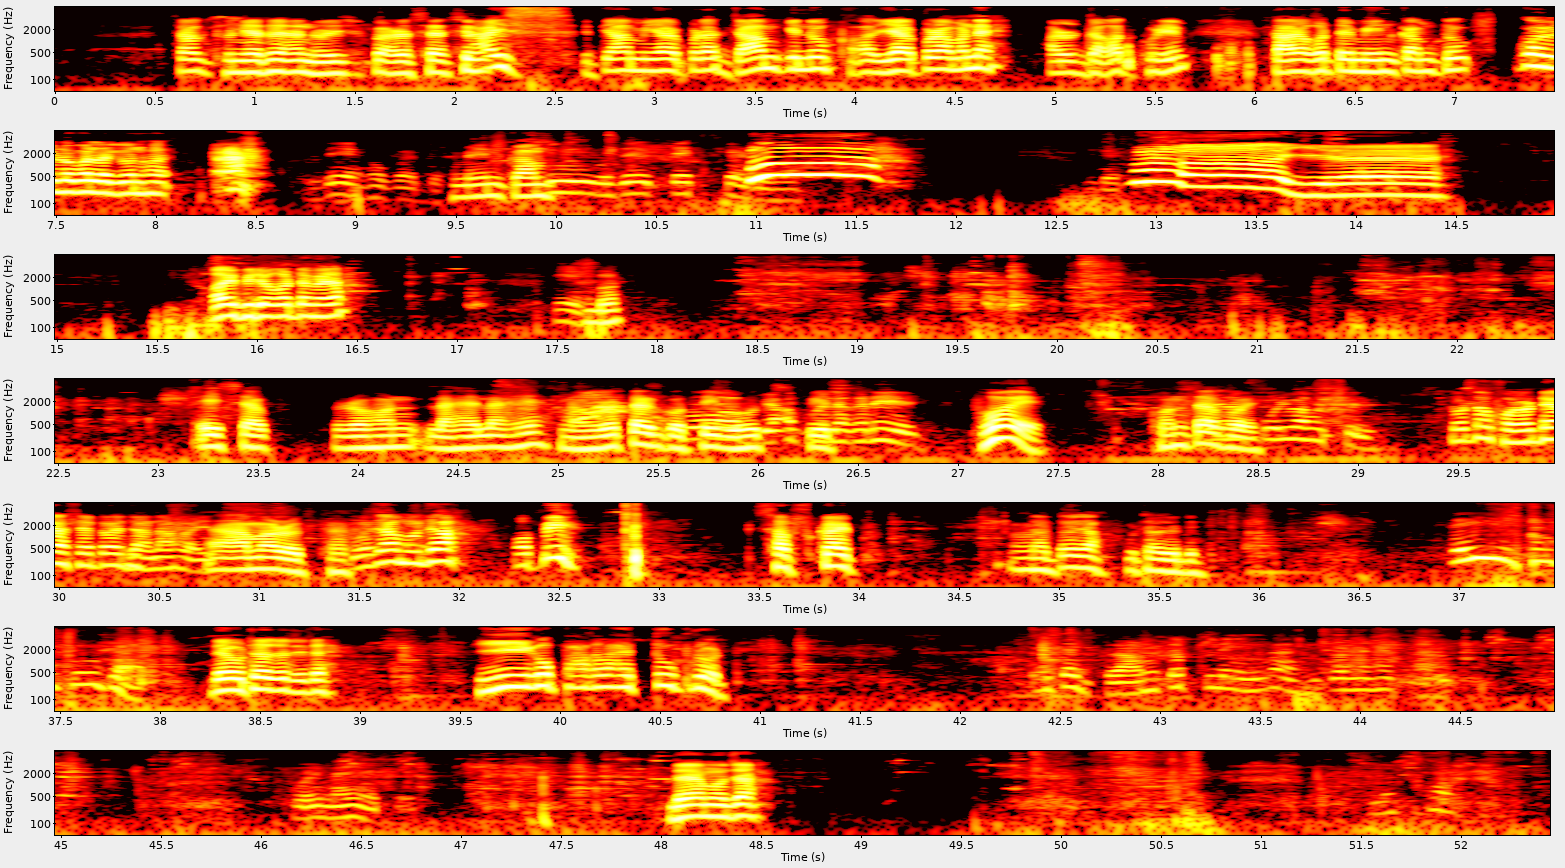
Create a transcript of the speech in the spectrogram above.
চাওক ধুনীয়া ধুনীয়া নদী পাৰ আছে। আইচ এতিয়া আমি ইয়াৰ পৰা যাম কিন্তু ইয়াৰ পৰা মানে আৰু জেগাত ঘূৰিম। তাৰ আগতে মেইন কামটো কৰি ল'ব লাগিব নহয়। মেইন কাম। ঐ ভিডিঅ' কৰতে মেৰা এই চাওক ৰহন লাহে লাহে নম্ৰতাৰ গতি বহুত স্পীড ভয় ঘণ্টা ভয়। তোৰতো ঘৰতে আছে তই জানা হয়। আমাৰ অভ্যাস মজা মজা। অপি ছাবস্ক্ৰাইব যা উঠা যদি। দে উঠা যদি দে। ই গো পাগলা সেইটো ওপৰত দে মজা।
